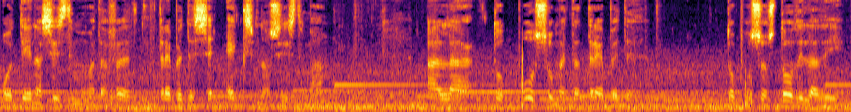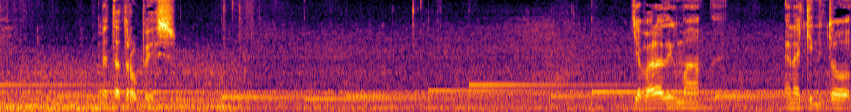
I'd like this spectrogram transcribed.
ότι ένα σύστημα μετατρέπεται σε έξυπνο σύστημα αλλά το πόσο μετατρέπεται το ποσοστό δηλαδή μετατροπής. Για παράδειγμα ένα κινητό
